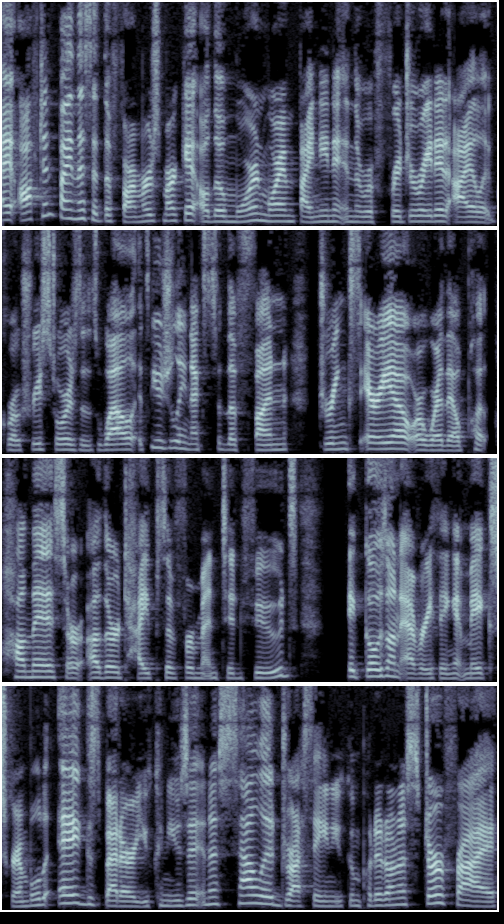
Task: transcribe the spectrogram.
I often find this at the farmer's market, although more and more I'm finding it in the refrigerated aisle at grocery stores as well. It's usually next to the fun drinks area or where they'll put hummus or other types of fermented foods. It goes on everything. It makes scrambled eggs better. You can use it in a salad dressing. You can put it on a stir fry.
